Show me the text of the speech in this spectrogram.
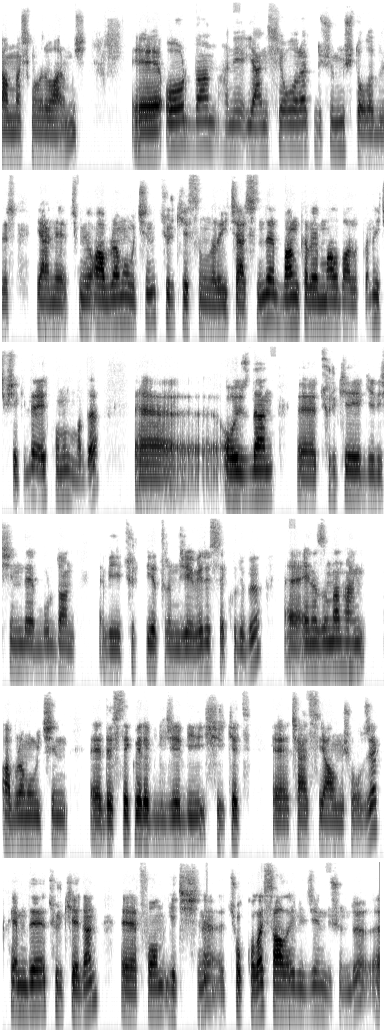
anlaşmaları varmış. E, oradan hani yani şey olarak düşünmüş de olabilir. Yani şimdi Abramovich'in Türkiye sınırları içerisinde banka ve mal varlıklarına hiçbir şekilde el konulmadı. E, o yüzden e, Türkiye'ye gelişinde buradan bir Türk bir yatırımcıya verirse kulübü e, en azından hem Abramovich'in e, destek verebileceği bir şirket e, Chelsea'yi almış olacak. Hem de Türkiye'den e, fon geçişini çok kolay sağlayabileceğini düşündü. E,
